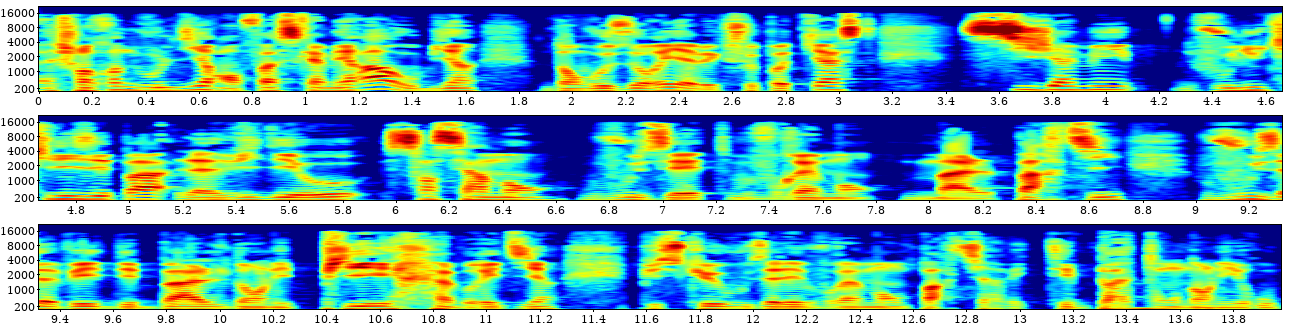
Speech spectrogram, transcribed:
je suis en train de vous le dire en face caméra ou bien dans vos oreilles avec ce podcast. Si jamais vous n'utilisez pas la vidéo, sincèrement, vous êtes vraiment mal parti. Vous avez des balles dans les pieds, à vrai dire, puisque vous allez vraiment partir avec des bâtons dans les roues.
